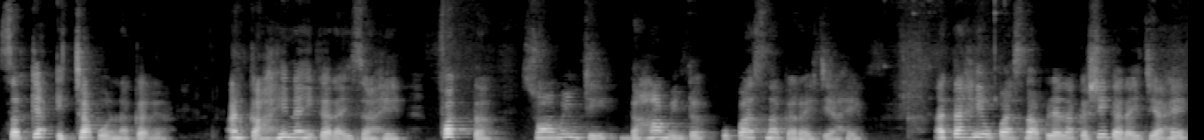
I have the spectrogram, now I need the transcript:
सगळ्या इच्छा पूर्ण करेल. आणि काही नाही करायचं आहे. फक्त स्वामींची दहा मिनटं उपासना करायची आहे. आता ही उपासना आपल्याला कशी करायची आहे?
